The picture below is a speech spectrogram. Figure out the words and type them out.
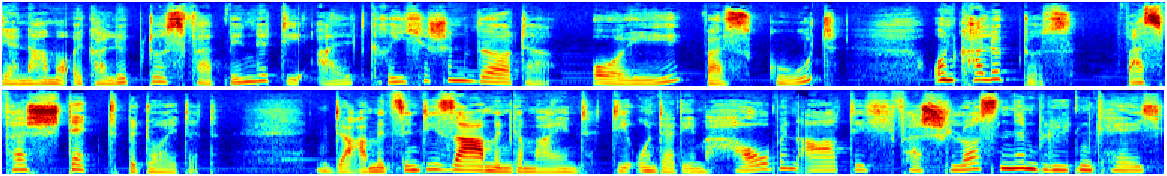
Der Name Eukalyptus verbindet die altgriechischen Wörter eu, was gut, und Kalyptus, was versteckt bedeutet. Damit sind die Samen gemeint, die unter dem haubenartig verschlossenen Blütenkelch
